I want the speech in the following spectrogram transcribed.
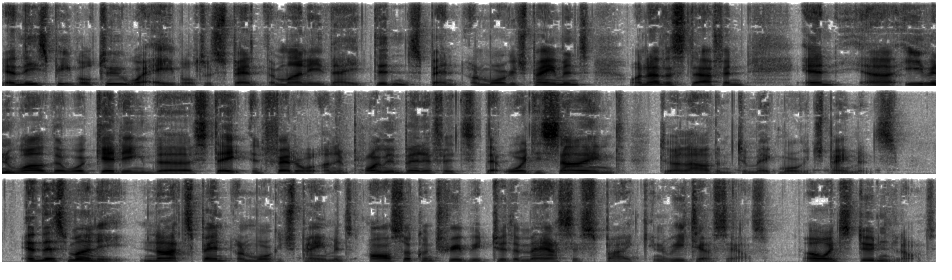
and these people too were able to spend the money they didn't spend on mortgage payments on other stuff. And, and uh, even while they were getting the state and federal unemployment benefits that were designed to allow them to make mortgage payments. And this money, not spent on mortgage payments, also contribute to the massive spike in retail sales. Oh, and student loans.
